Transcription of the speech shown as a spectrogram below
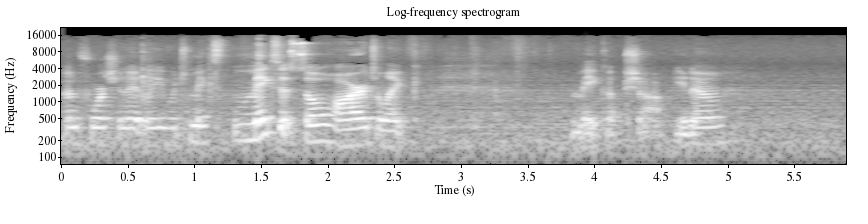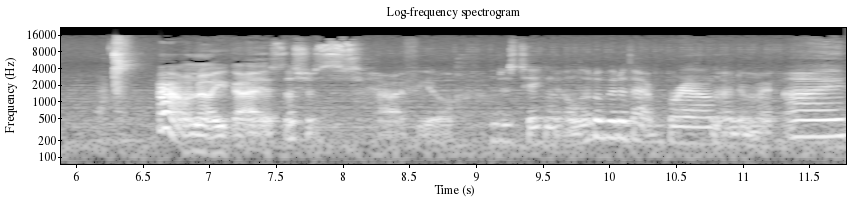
unfortunately, which makes makes it so hard to like makeup shop, you know? I don't know, you guys. That's just how I feel. I'm just taking a little bit of that brown under my eye.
